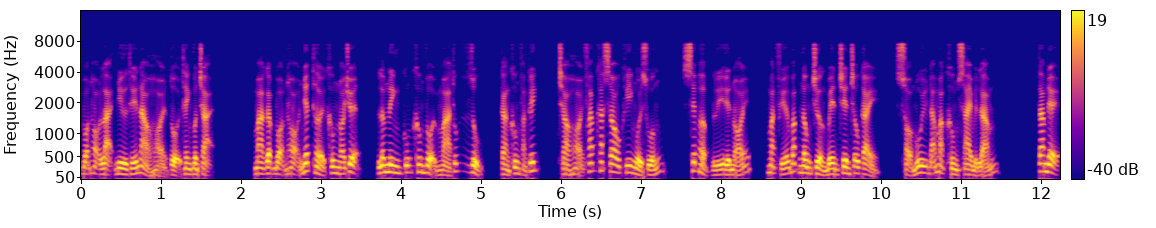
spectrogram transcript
bọn họ lại như thế nào hỏi tội thanh vân trại? Mà gặp bọn họ nhất thời không nói chuyện, lâm ninh cũng không vội mà thúc giục, càng không phản kích, chào hỏi pháp khắc sau khi ngồi xuống, xếp hợp lý yến nói, mặt phía bắc nông trường bên trên châu cày, sỏ mũi đã mặc không sai biệt lắm. Tam đệ,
